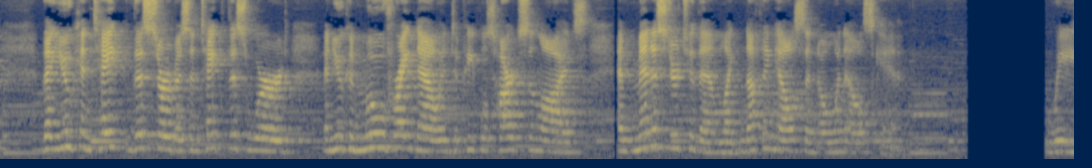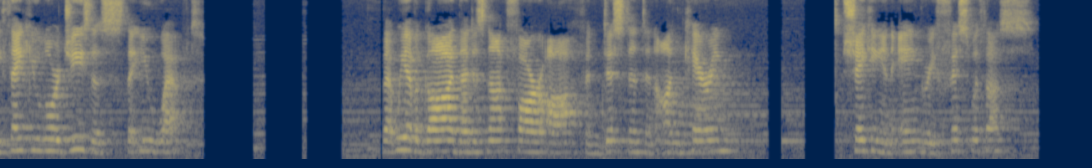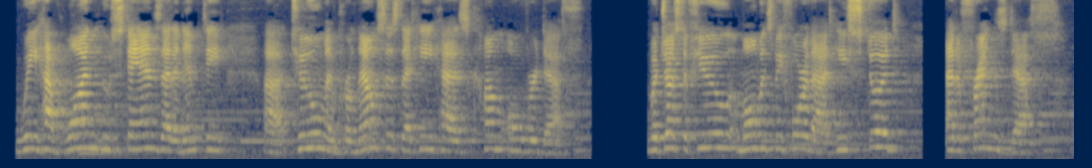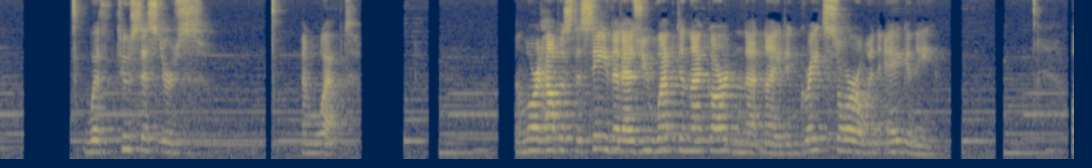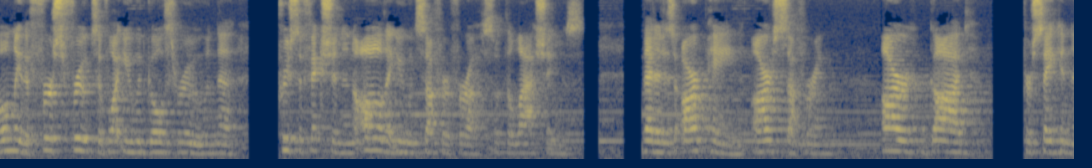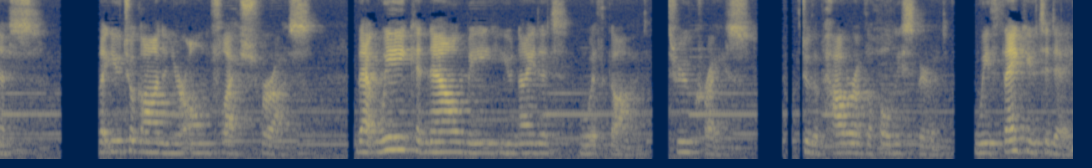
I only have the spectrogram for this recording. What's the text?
that you can take this service and take this word and you can move right now into people's hearts and lives and minister to them like nothing else and no one else can. We thank you, Lord Jesus, that you wept. That we have a God that is not far off and distant and uncaring shaking an angry fist with us. We have one who stands at an empty uh, tomb and pronounces that he has come over death. But just a few moments before that, he stood at a friend's death with two sisters and wept. And Lord, help us to see that as you wept in that garden that night in great sorrow and agony, only the first fruits of what you would go through and the crucifixion and all that you would suffer for us with the lashings. That it is our pain, our suffering, our God forsakenness that you took on in your own flesh for us. That we can now be united with God through Christ, through the power of the Holy Spirit. We thank you today.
